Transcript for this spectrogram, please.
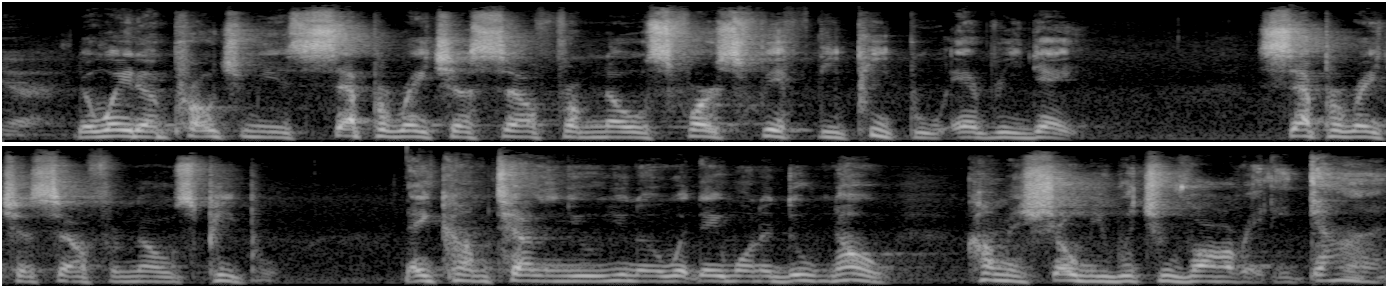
Yeah. The way to approach me is separate yourself from those first 50 people every day. Separate yourself from those people. They come telling you, you know, what they want to do. No, come and show me what you've already done.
